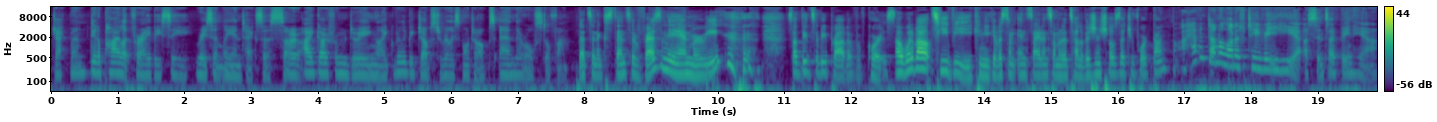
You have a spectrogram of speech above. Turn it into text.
Jackman. Did a pilot for ABC recently in Texas. So I go from doing like really big jobs to really small jobs, and they're all still fun. That's an extensive resume, Ann-Maree. Something to be proud of, of course. Uh, what about TV? Can you give us some insight on some of the television shows that you've worked on? I haven't done a lot of TV here since I've been here.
